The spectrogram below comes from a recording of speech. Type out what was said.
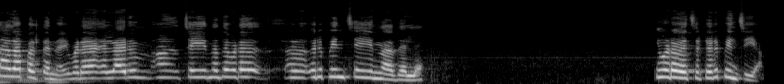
സാധാ പോലെ തന്നെ. ഇവിടെ എല്ലാവരും ചെയ്യുന്നത് ഇവിടെ ഒരു പിൻ ചെയ്യുന്നതല്ലേ? ഇവിടെ വെച്ചിട്ട് ഒരു പിൻ ചെയ്യാം.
